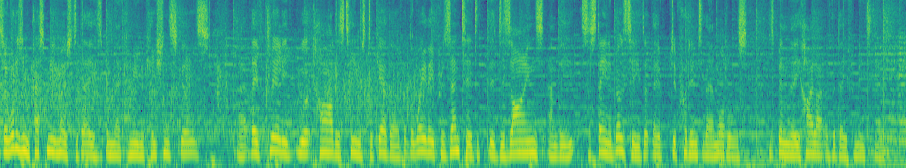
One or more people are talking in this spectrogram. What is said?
So, what has impressed me most today has been their communication skills. Uh, they've clearly worked hard as teams together, but the way they presented the designs and the sustainability that they've put into their models has been the highlight of the day for me today.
